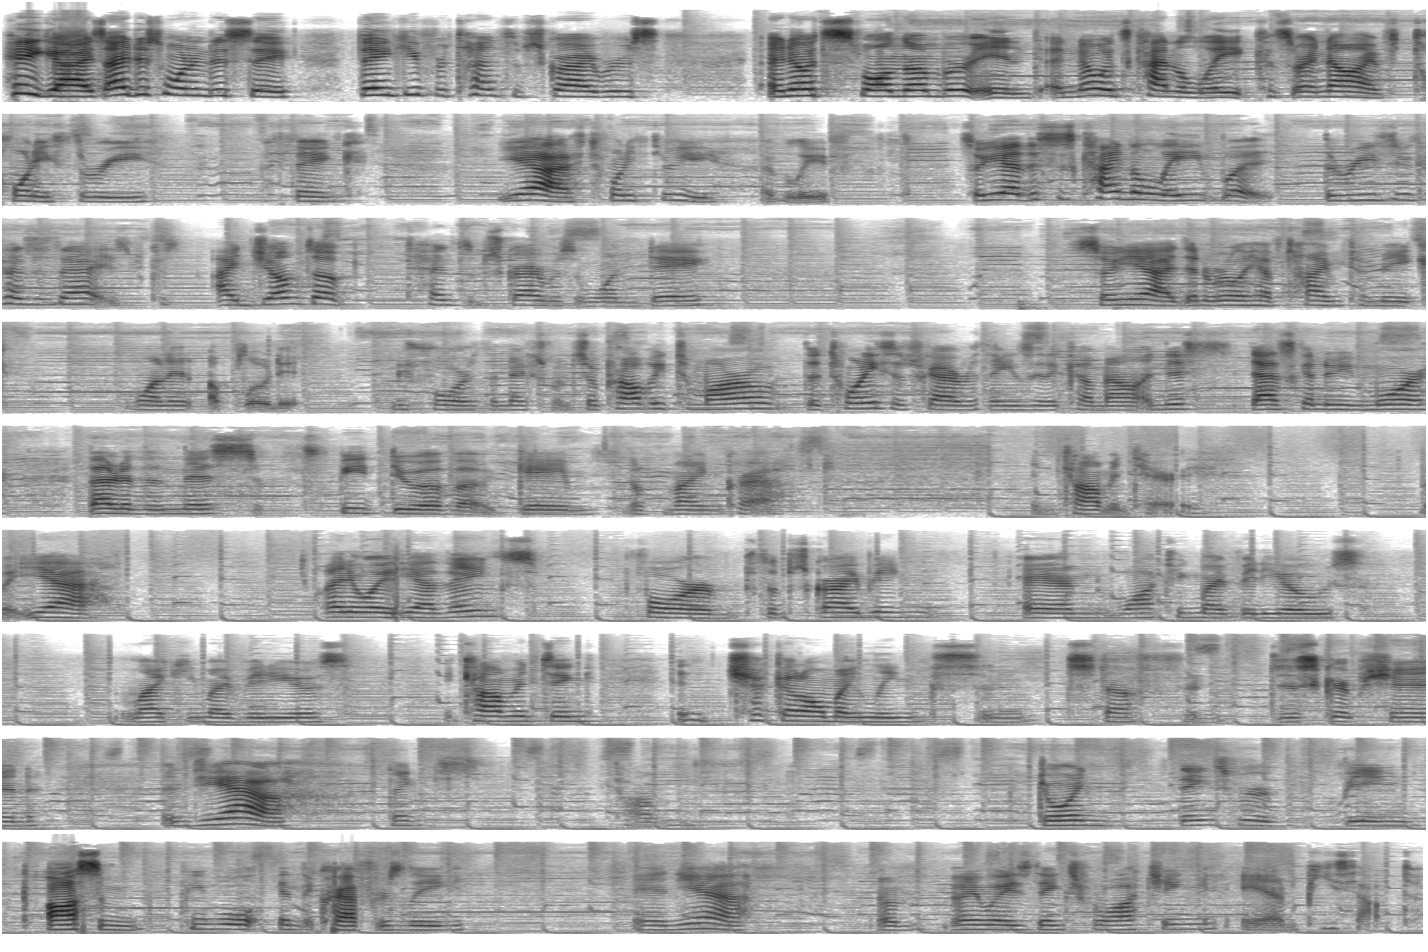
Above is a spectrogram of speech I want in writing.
Hey guys, I just wanted to say thank you for 10 subscribers. I know it's a small number and I know it's kind of late because right now I have 23, I think. Yeah, I have 23, I believe. So yeah, this is kind of late, but the reason because of that is because I jumped up 10 subscribers in one day. So yeah, I didn't really have time to make one and upload it before the next one. So probably tomorrow the 20 subscriber thing is gonna come out, and this that's gonna be more better than this speed through of a game of Minecraft and commentary. But yeah. Anyway, yeah, thanks for subscribing and watching my videos, liking my videos, and commenting, and check out all my links and stuff and description. And yeah, thanks um, join. Thanks for being awesome people in the Crafters League. And yeah. Um, anyways, thanks for watching and peace out.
